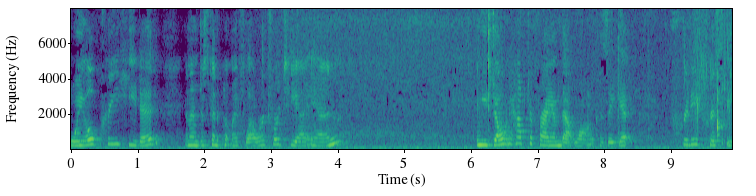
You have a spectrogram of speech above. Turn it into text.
oil preheated and I'm just gonna put my flour tortilla in. And you don't have to fry them that long because they get pretty crispy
